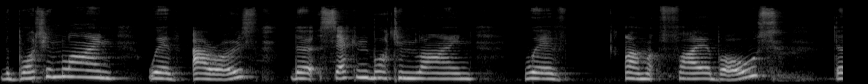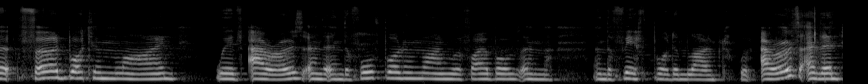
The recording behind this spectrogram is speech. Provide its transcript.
The bottom line with arrows. The second bottom line with um fireballs. The third bottom line with arrows, and then the fourth bottom line with fireballs, and the and the fifth bottom line with arrows, and then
